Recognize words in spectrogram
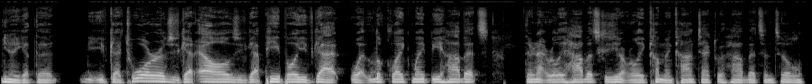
you know, you got the, you've got dwarves, you've got elves, you've got people, you've got what look like might be hobbits they're not really hobbits because you don't really come in contact with hobbits until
